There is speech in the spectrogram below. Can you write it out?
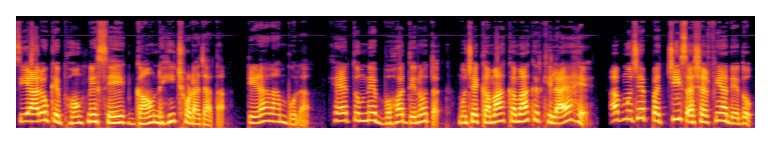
सियारों के भोंकने से गाँव नहीं छोड़ा जाता टेढ़ा राम बोला। खैर, तुमने बहुत दिनों तक मुझे कमा कमा कर खिलाया है। अब मुझे पच्चीस अशरफियाँ दे दो।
